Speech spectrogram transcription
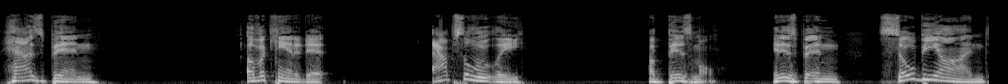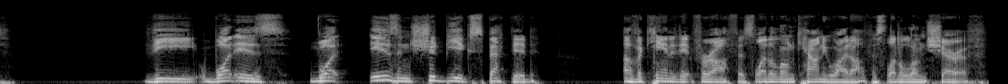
has been of a candidate absolutely abysmal. It has been so beyond the what is what is and should be expected of a candidate for office, let alone countywide office, let alone sheriff.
